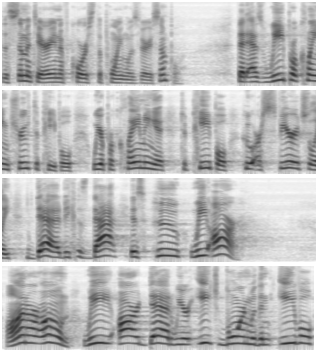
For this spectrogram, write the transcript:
the cemetery. And of course, the point was very simple that as we proclaim truth to people, we are proclaiming it to people who are spiritually dead because that is who we are. On our own, we are dead. We are each born with an evil,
